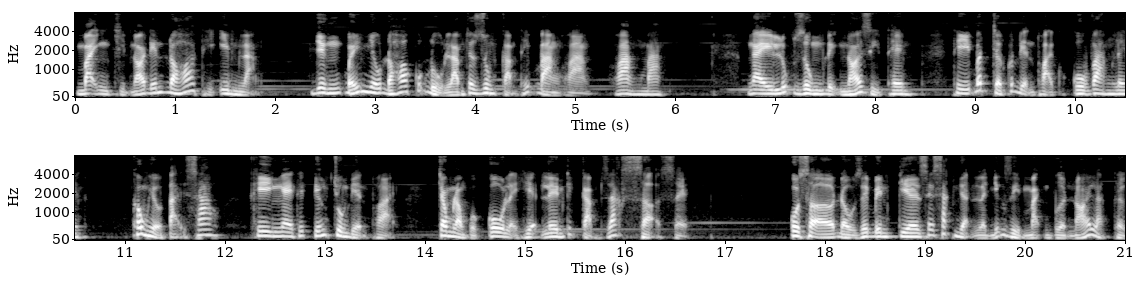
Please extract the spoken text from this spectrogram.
Mạnh chỉ nói đến đó thì im lặng, nhưng bấy nhiêu đó cũng đủ làm cho Dung cảm thấy bàng hoàng, hoang mang. Ngay lúc Dung định nói gì thêm thì bất chợt có điện thoại của cô vang lên. Không hiểu tại sao, khi nghe thấy tiếng chuông điện thoại, trong lòng của cô lại hiện lên cái cảm giác sợ sệt. Cô sợ đầu dây bên kia sẽ xác nhận là những gì Mạnh vừa nói là thật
